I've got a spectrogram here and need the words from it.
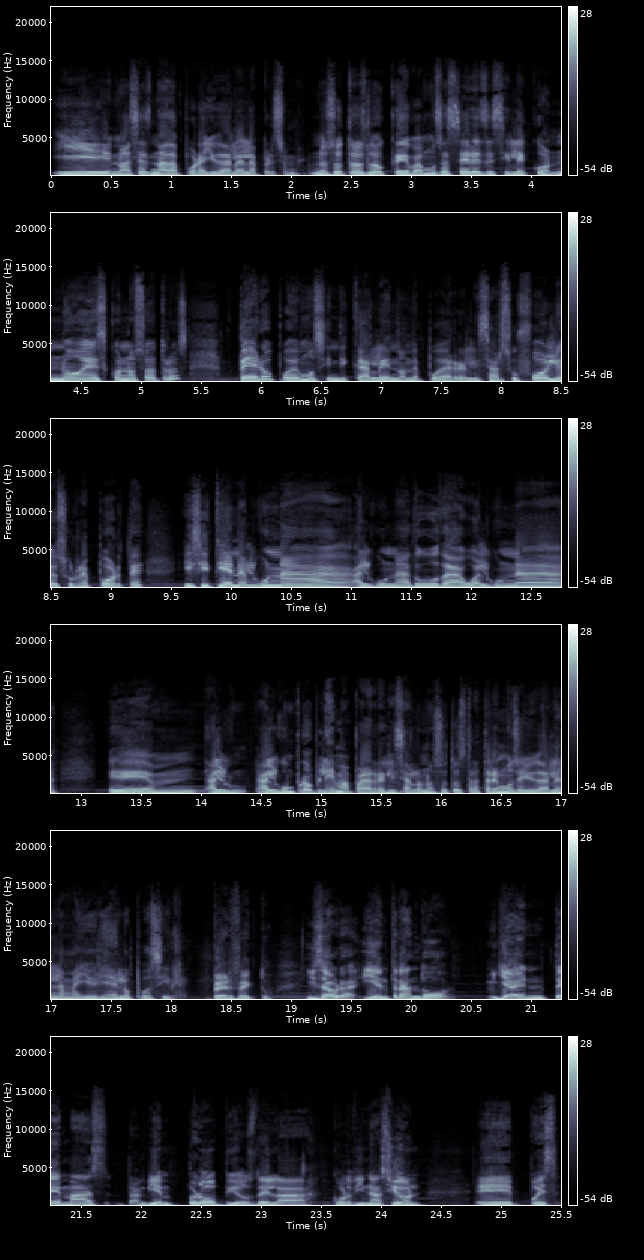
y no haces nada por ayudarle a la persona. Nosotros lo que vamos a hacer es decirle con, no es con nosotros, pero podemos indicarle en dónde puede realizar su folio, su reporte y si tiene alguna alguna duda o alguna eh, algún problema para realizarlo, nosotros trataremos de ayudarle en la mayoría de lo posible. Perfecto. Isaura, y entrando ya en temas también propios de la coordinación, eh, pues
